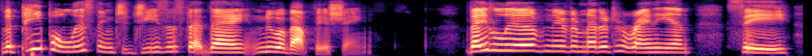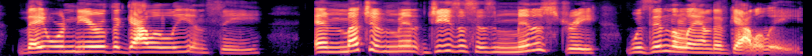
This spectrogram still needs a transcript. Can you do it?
The people listening to Jesus that day knew about fishing. They lived near the Mediterranean Sea they were near the Galilean Sea, and much of min- Jesus' ministry was in the land of Galilee.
